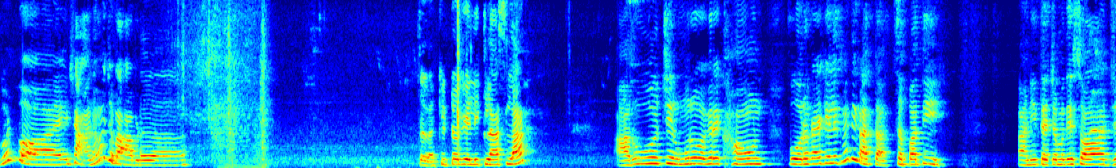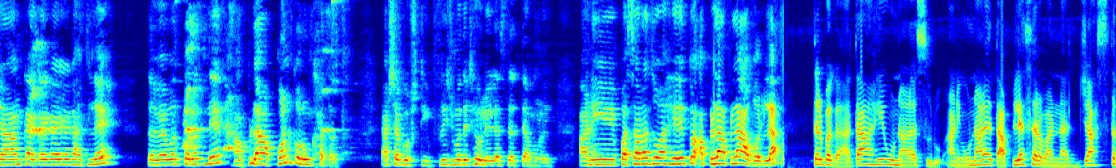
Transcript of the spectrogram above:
गुड बॉय छान माझ्या बाबड. चला किट्टो गेली क्लासला आरू चिरमुरं वगैरे खाऊन पोरं काय केलेत माहिती का आता? चपाती. आणि त्याच्यामध्ये सॉस जाम काय काय काय काय घातले तव्यावर परतले आपला आपण करून खातात. अशा गोष्टी. फ्रीजमध्ये ठेवलेल्या असतात त्यामुळे. आणि पसारा जो आहे तो आपला आपला आवरला. तर बघा आता आहे उन्हाळा सुरू. आणि उन्हाळ्यात आपल्या सर्वांना जास्त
